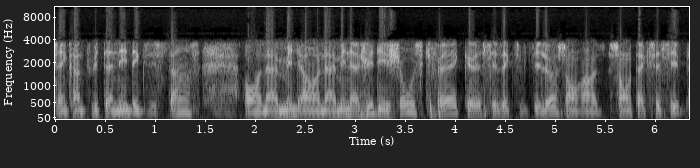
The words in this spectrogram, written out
58 années d'existence, on a, aménagé des choses qui fait que ces activités-là sont, accessibles.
